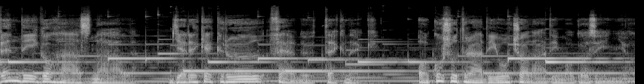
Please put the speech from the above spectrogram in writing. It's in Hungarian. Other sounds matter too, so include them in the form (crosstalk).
Vendég a háznál. Gyerekekről felnőtteknek. A Kossuth Rádió családi magazinja.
